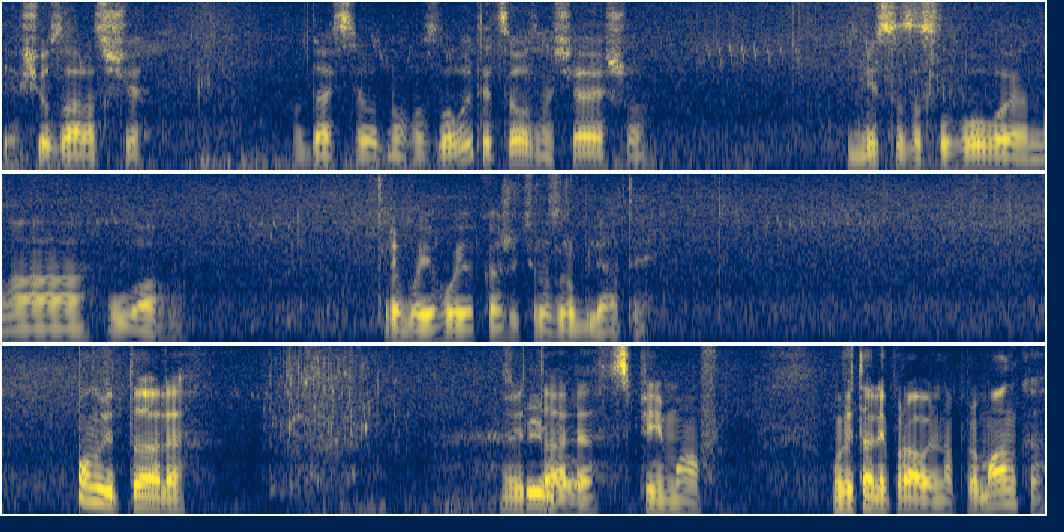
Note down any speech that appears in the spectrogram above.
Якщо зараз ще вдасться одного зловити, це означає, що місце заслуговує на увагу. Треба його, як кажуть, розробляти. Он Віталя. Віталя спіймав. У Віталі правильна приманка.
